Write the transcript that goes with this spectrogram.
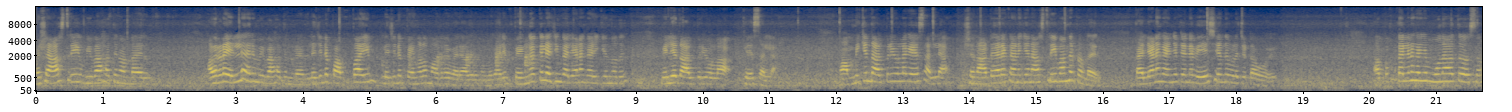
പക്ഷെ ആ സ്ത്രീ വിവാഹത്തിനുണ്ടായിരുന്നു. അവരുടെ എല്ലാവരും വിവാഹത്തിനുണ്ടായിരുന്നു. ലജിന്റെ പപ്പായും ലജിന്റെ പെങ്ങളും മാത്രമേ വരാതിരുന്നുള്ളൂ. കാര്യം പെങ്ങൾക്ക് ലജിൻ കല്യാണം കഴിക്കുന്നത് വലിയ താല്പര്യമുള്ള കേസല്ല. മമ്മിക്കും താല്പര്യമുള്ള കേസല്ല. പക്ഷെ നാട്ടുകാരെ കാണിക്കാൻ ആ സ്ത്രീ വന്നിട്ടുണ്ടായിരുന്നു. കല്യാണം കഴിഞ്ഞിട്ട് എന്നെ വേശിയെന്ന് വിളിച്ചിട്ടാണ് പോയത് അപ്പം കല്യാണം കഴിഞ്ഞ മൂന്നാമത്തെ ദിവസം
